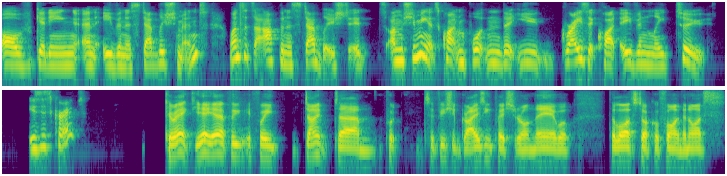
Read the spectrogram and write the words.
of getting an even establishment. Once it's up and established, it's, I'm assuming it's quite important that you graze it quite evenly too. Is this correct? Correct. Yeah, yeah. If we if we don't um, put sufficient grazing pressure on there, well, the livestock will find a nice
